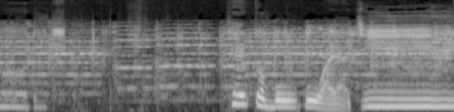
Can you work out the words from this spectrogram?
아, 나 죽어. 캐릭터 모으고 와야지.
